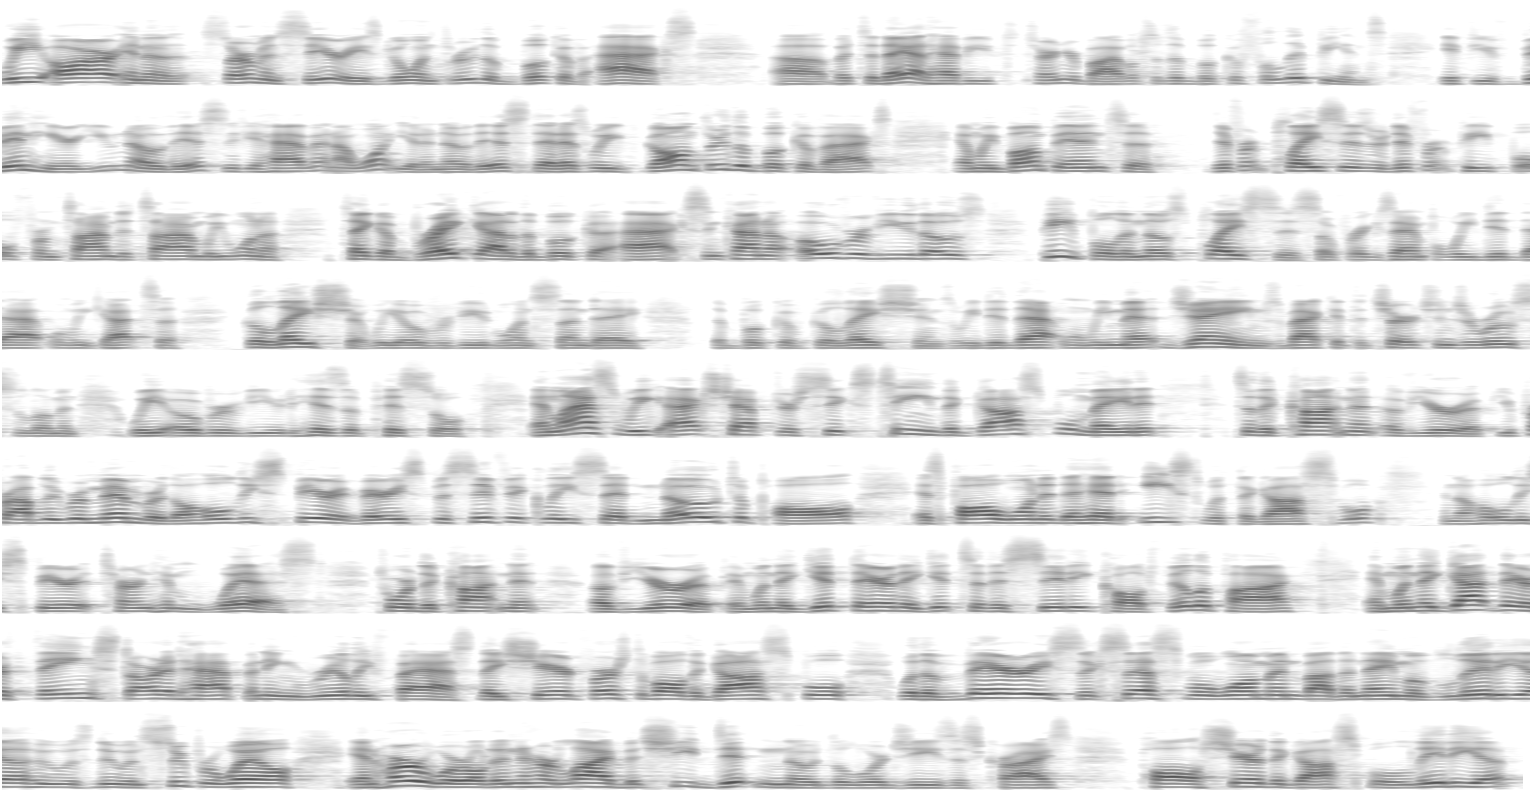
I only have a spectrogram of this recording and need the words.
We are in a sermon series going through the book of Acts. Uh, but today I'd have you to turn your Bible to the book of Philippians. If you've been here, you know this. And if you haven't, I want you to know this that as we've gone through the book of Acts and we bump into different places or different people from time to time, we want to take a break out of the book of Acts and kind of overview those people in those places. So, for example, we did that when we got to Galatia. We overviewed one Sunday the book of Galatians. We did that when we met James back at the church in Jerusalem and we overviewed his epistle. And last week, Acts chapter 16, the gospel made it to the continent of Europe. You probably remember the Holy Spirit very specifically said no to Paul as Paul wanted to head east with the gospel, and the Holy Spirit turned him west toward the continent of Europe. And when they get there, they get to this city called Philippi. And when they got there, things started happening really fast. They shared, first of all, the gospel with a very successful woman by the name of Lydia, who was doing super well in her world and in her life, but she didn't know the Lord Jesus Christ. Paul shared the gospel. Lydia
